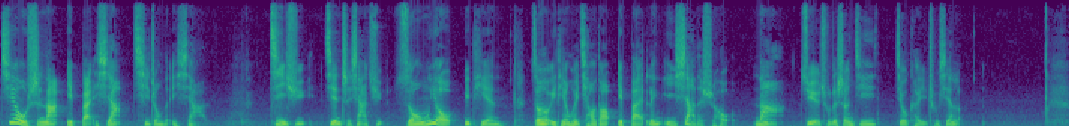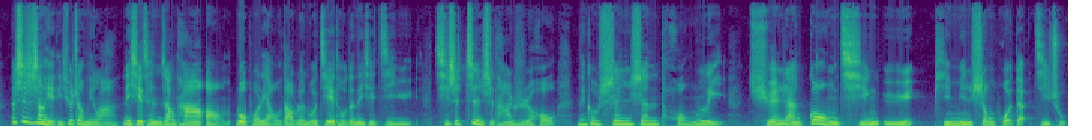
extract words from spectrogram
就是那一百下其中的一下。继续坚持下去，总有一天，总有一天会敲到一百零一下的时候，那绝处的生机就可以出现了。那事实上也的确证明了，那些曾让他啊落魄潦倒、沦落街头的那些际遇，其实正是他日后能够深深同理、全然共情于平民生活的基础，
